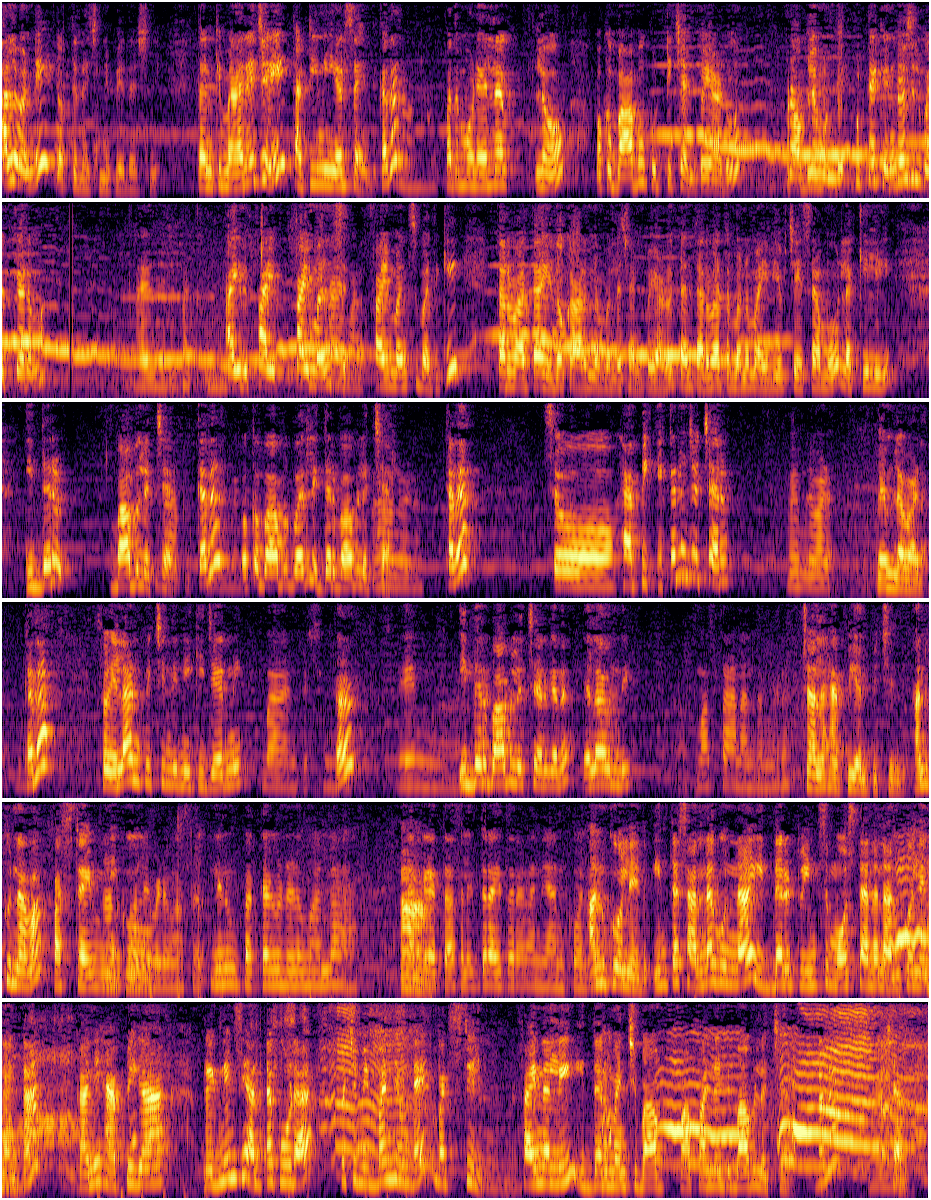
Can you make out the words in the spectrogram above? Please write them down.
Hello అండి doctor Rajani పేదర్శిని తనకి marriage అయ్యి థర్టీన్ ఇయర్స్ అయింది కదా? పదమూడేళ్ళలో ఒక బాబు పుట్టి చనిపోయాడు. ప్రాబ్లం ఉండే. పుట్టాక ఎన్ని రోజులు బతికాడమ్మా? ఐదు five five months five months. బతికి తర్వాత ఏదో కారణం వల్ల చనిపోయాడు. దాని తర్వాత మనం ఐవీఎఫ్ చేసాము లక్కీలీ ఇద్దరు బాబులు వచ్చారు కదా? ఒక బాబు బదులు ఇద్దరు బాబులు వచ్చారు కదా? So happy. ఎక్కడి నుంచి వచ్చారు? వేములవాడ. వెమ్లవాడ కదా? సో ఎలా అనిపించింది నీకు ఈ జర్నీ? బాగా అనిపించింది? ఏం ఇద్దరు బాబులు వచ్చారు కదా ఎలా ఉంది? మస్తు ఆనందం మేడం. చాలా హ్యాపీ అనిపించింది. అనుకున్నావా? ఫస్ట్ టైం నీకు మేడం అసలు. నేను పక్కగా ఉండడం వల్ల అసలు ఇద్దరు అవుతారని అనుకోలేదు. అనుకోలేదు. ఇంత సన్నగున్నా ఇద్దరు ట్విన్స్ మోస్తానని అనుకోలేదంట. కానీ హ్యాపీగా ప్రెగ్నెన్సీ అంతా కూడా కొంచెం ఇబ్బంది ఉండే బట్ స్టిల్ ఫైనల్లీ ఇద్దరు మంచి బాబు పన్నెండు బాబులు వచ్చారు. కదా?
